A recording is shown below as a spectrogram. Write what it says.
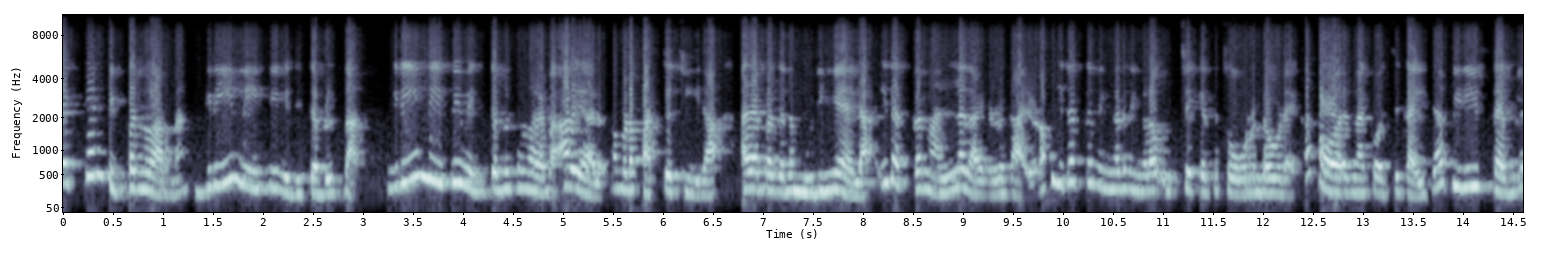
സെക്കൻഡ് ടിപ്പ് എന്ന് പറഞ്ഞാൽ ഗ്രീൻ ലീഫി വെജിറ്റബിൾസ് ആണ് ഗ്രീൻ ലീഫി വെജിറ്റബിൾസ് എന്ന് പറയുമ്പോൾ അറിയാലോ നമ്മുടെ പച്ചച്ചീര അതേപോലെ തന്നെ മുരിങ്ങയില ഇതൊക്കെ നല്ലതായിട്ടുള്ള കാര്യമാണ്. അപ്പൊ ഇതൊക്കെ നിങ്ങളുടെ നിങ്ങളെ ഉച്ചക്കത്തെ ചോറിന്റെ കൂടെയൊക്കെ തോരനൊക്കെ വെച്ച് കഴിച്ചാൽ പീരീഡ്സ് ടൈമിൽ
